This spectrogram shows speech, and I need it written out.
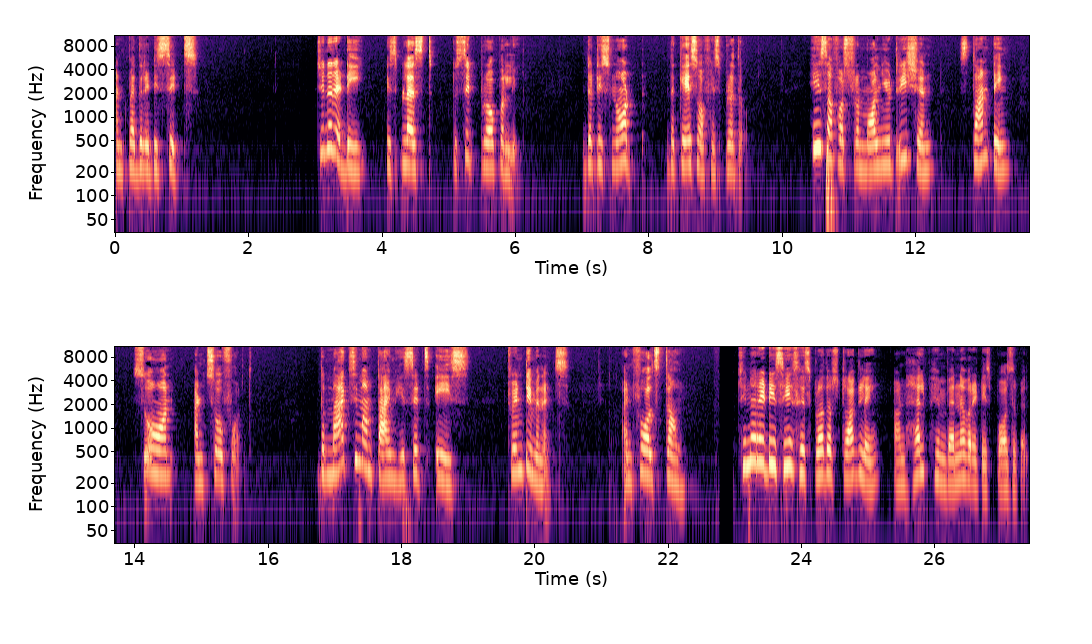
and Pedareddy sits. Chinnareddy is blessed to sit properly. That is not the case of his brother. He suffers from malnutrition, stunting, so on and so forth. The maximum time he sits is 20 minutes and falls down. Chinnareddy sees his brother struggling and help him whenever it is possible.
